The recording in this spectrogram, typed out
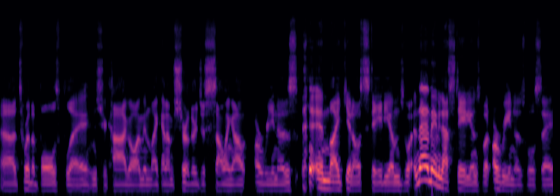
Uh, it's where the Bulls play in Chicago. I mean, like, and I'm sure they're just selling out arenas and like you know stadiums, and then maybe not stadiums, but arenas. We'll say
